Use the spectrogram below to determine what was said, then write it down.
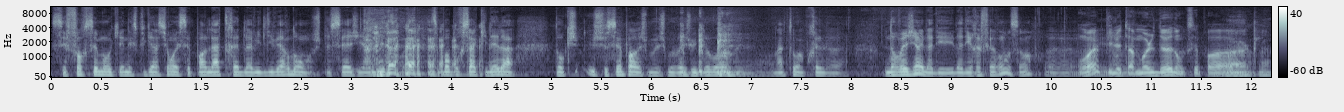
c'est forcément qu'il y a une explication et c'est pas l'attrait de la ville d'Yverdon. Je le sais, j'y habite. c'est pas pour ça qu'il est là. Donc je, je sais pas, je me, je me réjouis de le voir. On attend après le, le Norvégien, il a des, il a des références. Hein. Euh, Ouais, puis il est à Molde, donc c'est pas. Ouais, clair.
